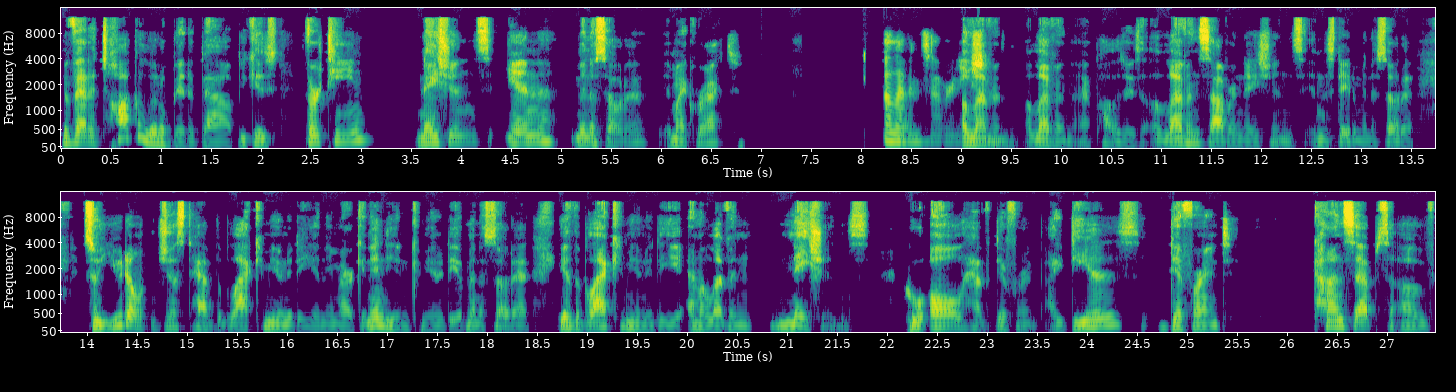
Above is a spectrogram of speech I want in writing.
Nevada, talk a little bit about because 13 nations in Minnesota, am I correct? 11 sovereign nations. 11, 11, I apologize. 11 sovereign nations in the state of Minnesota. So you don't just have the Black community and the American Indian community of Minnesota, you have the Black community and 11 nations who all have different ideas, different concepts of,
